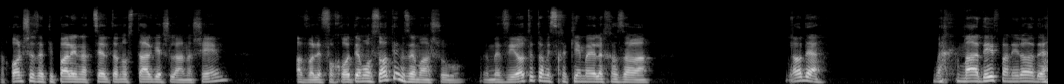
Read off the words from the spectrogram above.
נכון שזה טיפה לנצל את הנוסטלגיה של האנשים, אבל לפחות הן עושות עם זה משהו, הן מביאות את המשחקים האלה חזרה. לא יודע. מה עדיף? אני לא יודע.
